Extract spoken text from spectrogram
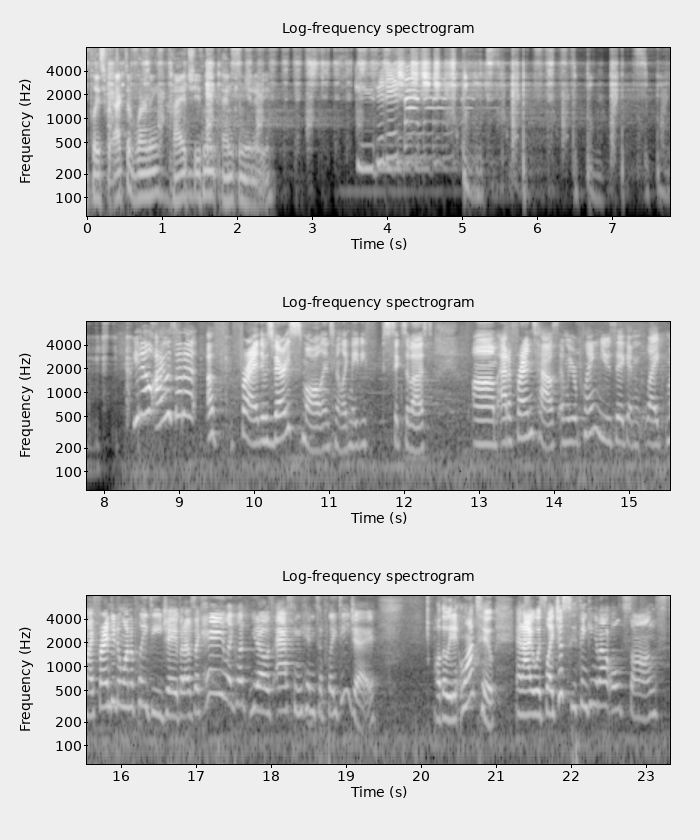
a place for active learning, high achievement, and community. You know, I was at a, a friend. It was very small, intimate, like maybe six of us, um, at a friend's house, and we were playing music. And like, my friend didn't want to play DJ, but I was like, hey, like, let, you know, I was asking him to play DJ, although he didn't want to. And I was like, just thinking about old songs.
